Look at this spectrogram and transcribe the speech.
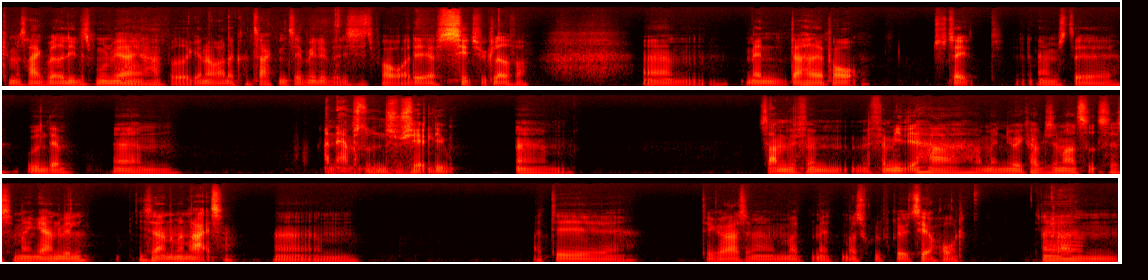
kan man trække vejret en lille smule mere. Mm. Jeg har fået genoprettet kontakten til dem i løbet af de sidste par år, og det er jeg sindssygt glad for. Um, men der havde jeg et par år totalt nærmest øh, uden dem. Um, og nærmest uden socialt liv. Um, sammen med, fam- med familie har, har man jo ikke haft lige så meget tid til, som man gerne vil. Især når man rejser. Um, og det, det gør også, at man må, man må skulle prioritere hårdt. Um,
